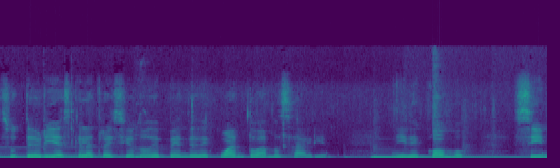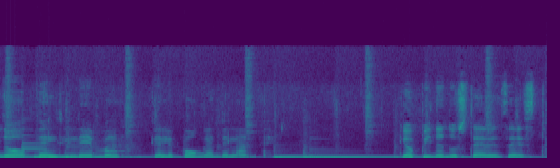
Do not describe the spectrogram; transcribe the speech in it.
su teoría es que la traición no depende de cuánto amas a alguien, ni de cómo, sino del dilema que le pongan delante. ¿Qué opinan ustedes de esto?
